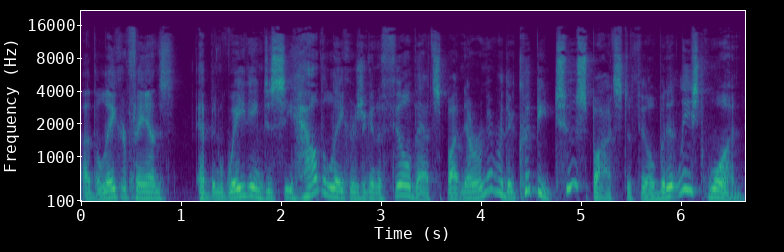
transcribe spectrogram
uh, the Laker fans have been waiting to see how the Lakers are going to fill that spot. Now, remember, there could be two spots to fill, but at least one.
